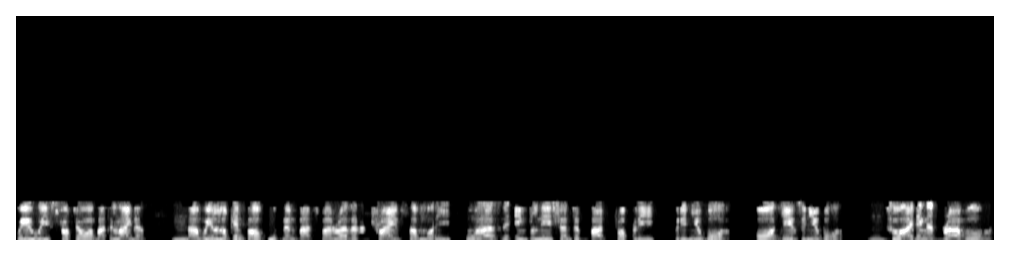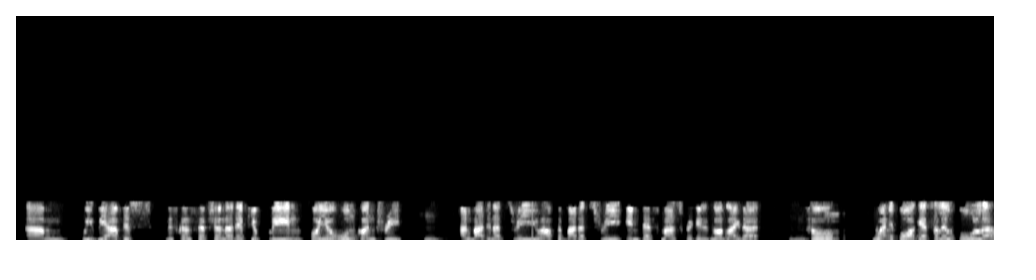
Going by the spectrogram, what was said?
where we structure our batting lineup. Mm. Uh, we're looking for an opening batsman rather than trying somebody who has the inclination to bat properly with a new ball or against a new ball. Mm. So I think that Bravo, um, we, we have this misconception that if you're playing for your home country Mm. and batting at three, you have to bat at three in Test match cricket. It's not like that. Mm. So when the ball gets a little older,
